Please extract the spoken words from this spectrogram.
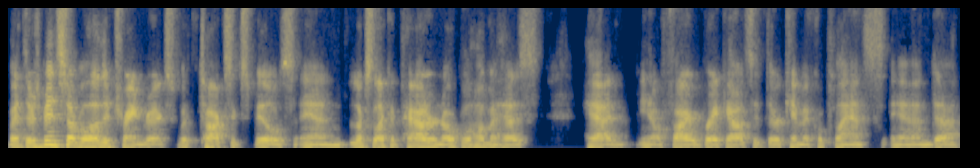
But there's been several other train wrecks with toxic spills, and looks like a pattern. Oklahoma has had you know fire breakouts at their chemical plants, and uh,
